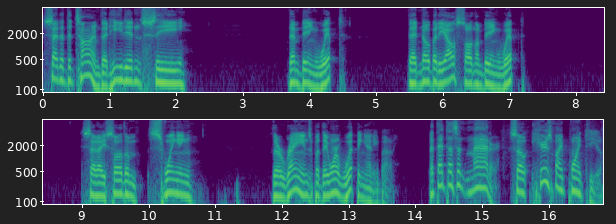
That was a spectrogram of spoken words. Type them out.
said at the time that he didn't see them being whipped, that nobody else saw them being whipped. Said I saw them swinging their reins, but they weren't whipping anybody. But that doesn't matter. So here's my point to you.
